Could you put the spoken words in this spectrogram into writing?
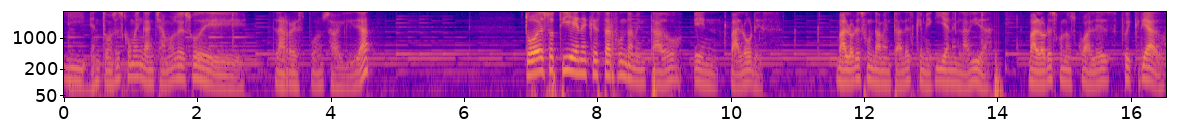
Y entonces, ¿cómo enganchamos eso de la responsabilidad? Todo esto tiene que estar fundamentado en valores, valores fundamentales que me guían en la vida, valores con los cuales fui criado,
